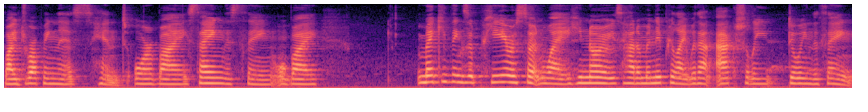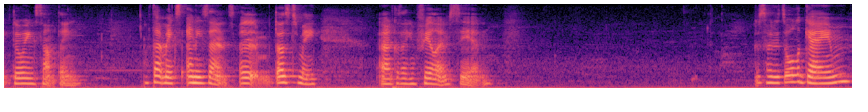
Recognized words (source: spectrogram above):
by dropping this hint or by saying this thing or by making things appear a certain way. He knows how to manipulate without actually doing the thing, doing something. If that makes any sense, it does to me because uh, I can feel it and see it. So it's all a game.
